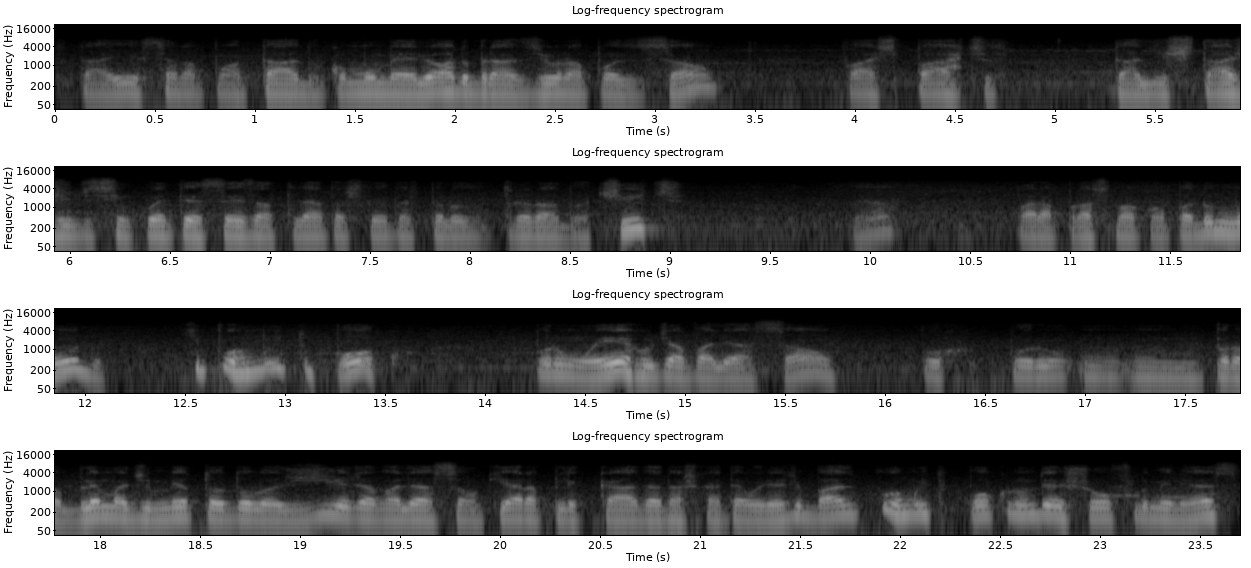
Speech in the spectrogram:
está aí sendo apontado como o melhor do Brasil na posição, faz parte da listagem de 56 atletas feitas pelo treinador Tite, né, para a próxima Copa do Mundo, que por muito pouco, por um erro de avaliação, por por um, um, problema de metodologia de avaliação que era aplicada nas categorias de base, por muito pouco não deixou o Fluminense,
